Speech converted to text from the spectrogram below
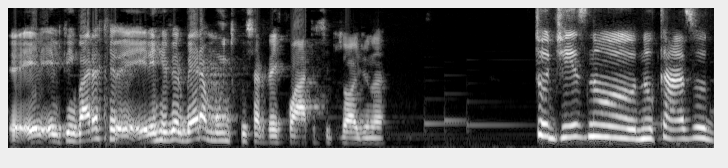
Ele, ele tem várias. Ele reverbera muito com Star Trek 4 esse episódio, né? Tu diz no, no caso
